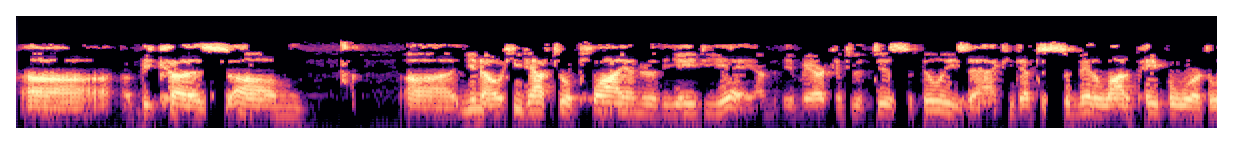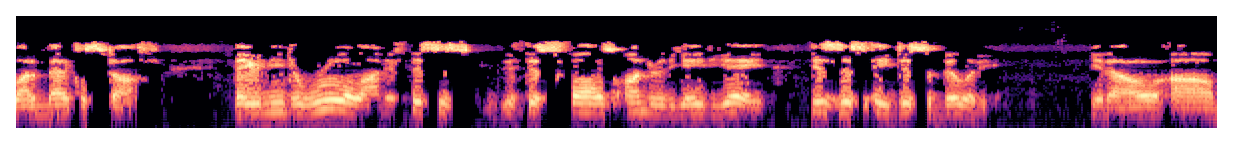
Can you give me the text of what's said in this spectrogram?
uh, because um, uh, you know he'd have to apply under the ADA, under the Americans with Disabilities Act. He'd have to submit a lot of paperwork, a lot of medical stuff. They need to rule on if this is if this falls under the ADA. Is this a disability? You know, um,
